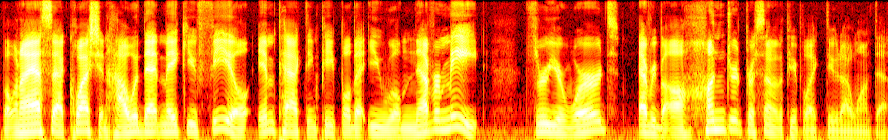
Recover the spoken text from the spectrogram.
But when I ask that question, how would that make you feel impacting people that you will never meet through your words? Everybody, 100% of the people like, dude, I want that.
